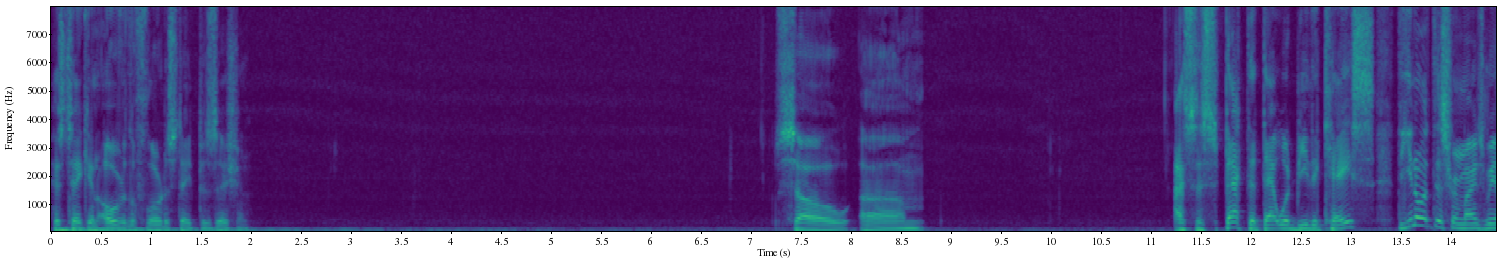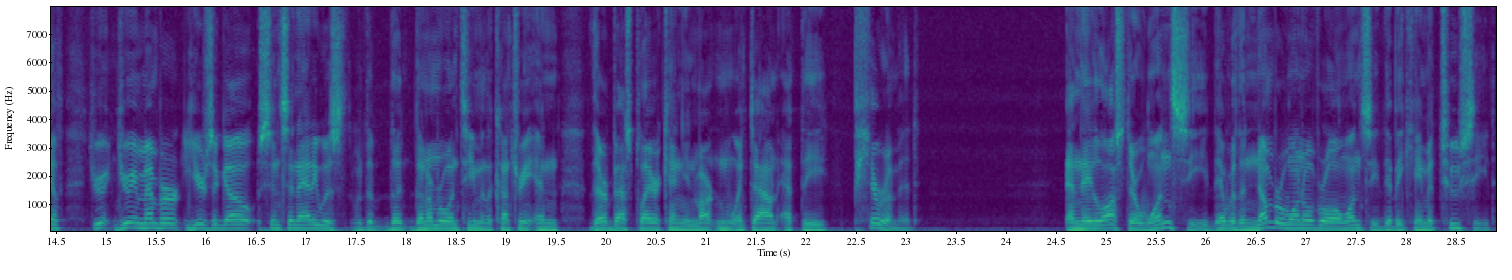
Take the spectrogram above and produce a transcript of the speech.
has taken over the Florida State position. So um, I suspect that that would be the case. Do you know what this reminds me of? Do you, do you remember years ago, Cincinnati was the, the, the, number one team in the country, and their best player, Kenyon Martin, went down at the pyramid. And they lost their one seed. They were the number one overall one seed. They became a two seed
